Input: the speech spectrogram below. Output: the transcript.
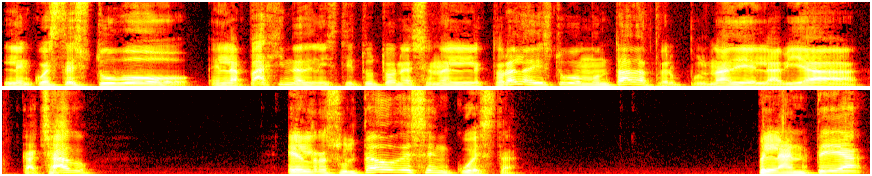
la encuesta estuvo en la página del Instituto Nacional Electoral, ahí estuvo montada, pero pues nadie la había cachado. El resultado de esa encuesta plantea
